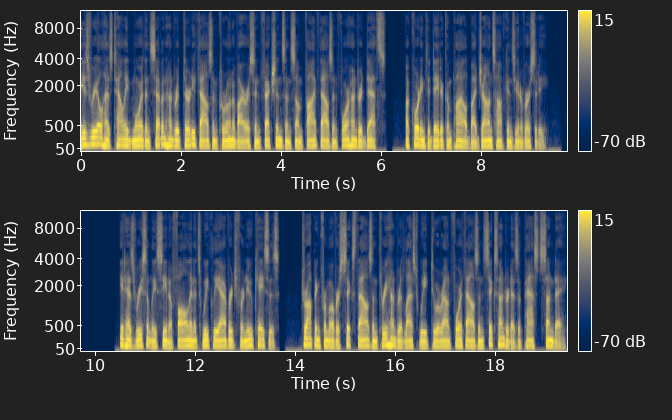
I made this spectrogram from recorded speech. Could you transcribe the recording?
Israel has tallied more than 730,000 coronavirus infections and some 5,400 deaths, according to data compiled by Johns Hopkins University. It has recently seen a fall in its weekly average for new cases, dropping from over 6,300 last week to around 4,600 as of past Sunday.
